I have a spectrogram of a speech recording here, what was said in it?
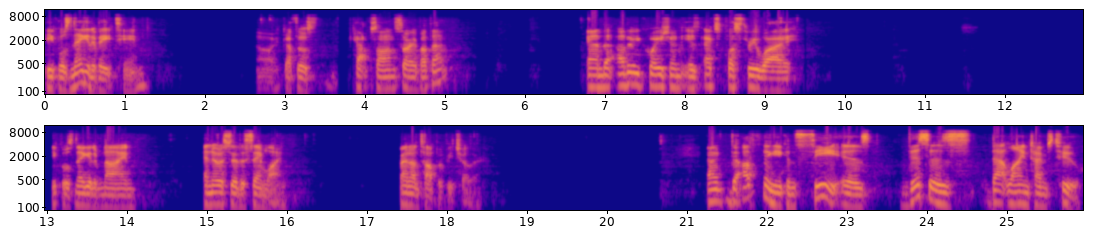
equals negative 18. Oh, I got those caps on, sorry about that. And the other equation is x plus 3y equals negative 9. And notice they're the same line, right on top of each other. And the other thing you can see is this is that line times two,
